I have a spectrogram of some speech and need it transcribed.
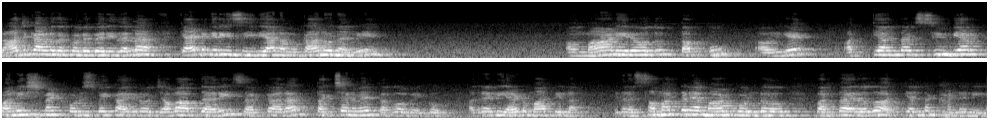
ರಾಜಕಾರಣದ ಕೊಲೆ ಬೇರೆ ಇದೆಲ್ಲ ಕ್ಯಾಟಗರೀಸ್ ಇದೆಯಾ ನಮ್ಮ ಕಾನೂನಲ್ಲಿ? ಅವ್ನು ಮಾಡಿರೋದು ತಪ್ಪು. ಅವನಿಗೆ ಅತ್ಯಂತ ಸಿವಿಯರ್ ಪನಿಷ್ಮೆಂಟ್ ಕೊಡಿಸ್ಬೇಕಾಗಿರೋ ಜವಾಬ್ದಾರಿ ಸರ್ಕಾರ ತಕ್ಷಣವೇ ತಗೋಬೇಕು. ಅದರಲ್ಲಿ ಎರಡು ಮಾತಿಲ್ಲ. ಇದನ್ನು ಸಮರ್ಥನೆ ಮಾಡಿಕೊಂಡು ಬರ್ತಾ ಇರೋದು ಅತ್ಯಂತ ಖಂಡನೀಯ.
